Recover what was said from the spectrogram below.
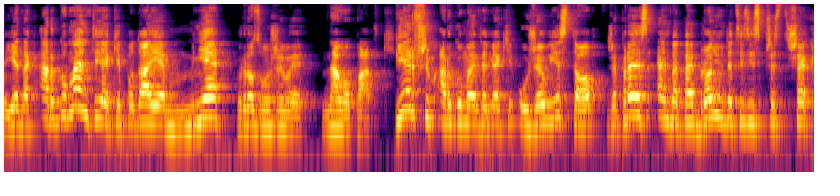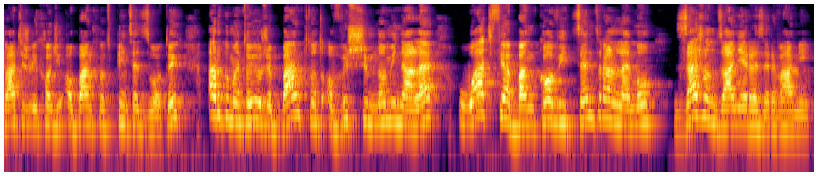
Jednak argumenty, jakie podaję, mnie rozłożyły na łopatki. Pierwszym argumentem, jaki użył, jest to, że prezes NBP bronił decyzji sprzed 3 lat, jeżeli chodzi o banknot 500 zł, argumentują, że banknot o wyższym nominale ułatwia bankowi centralnemu zarządzanie rezerwami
